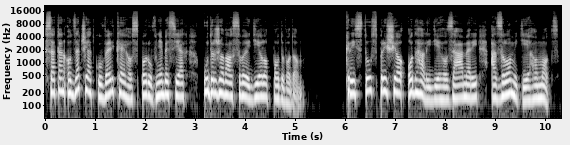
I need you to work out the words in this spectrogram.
Satan od začiatku veľkého sporu v nebesiach udržoval svoje dielo pod vodom. Kristus prišiel odhaliť jeho zámery a zlomiť jeho moc –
